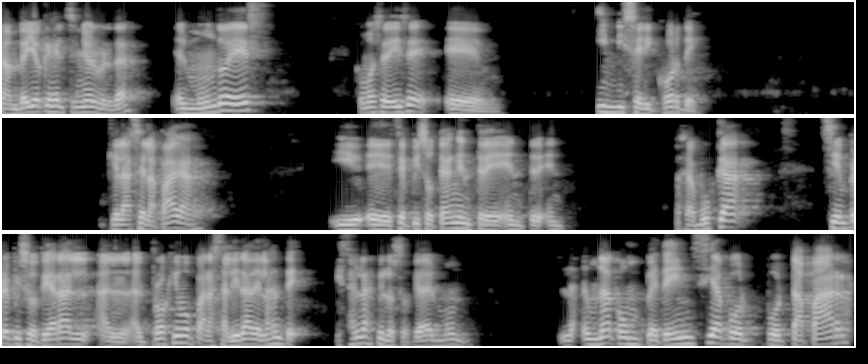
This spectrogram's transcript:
Tan bello que es el Señor, ¿verdad? El mundo es, ¿cómo se dice? Eh, inmisericordia. Que la hace la paga. Y eh, se pisotean entre, entre, o sea, busca siempre pisotear al, al prójimo para salir adelante. Esa es la filosofía del mundo. una competencia por, por tapar,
